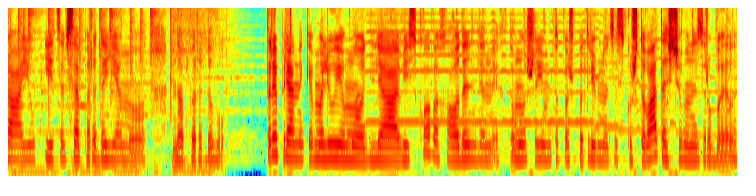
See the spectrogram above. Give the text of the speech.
чаю, і це все передаємо на передову. Три пряники малюємо для військових, а один для них, тому що їм також потрібно це скуштувати, що вони зробили.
